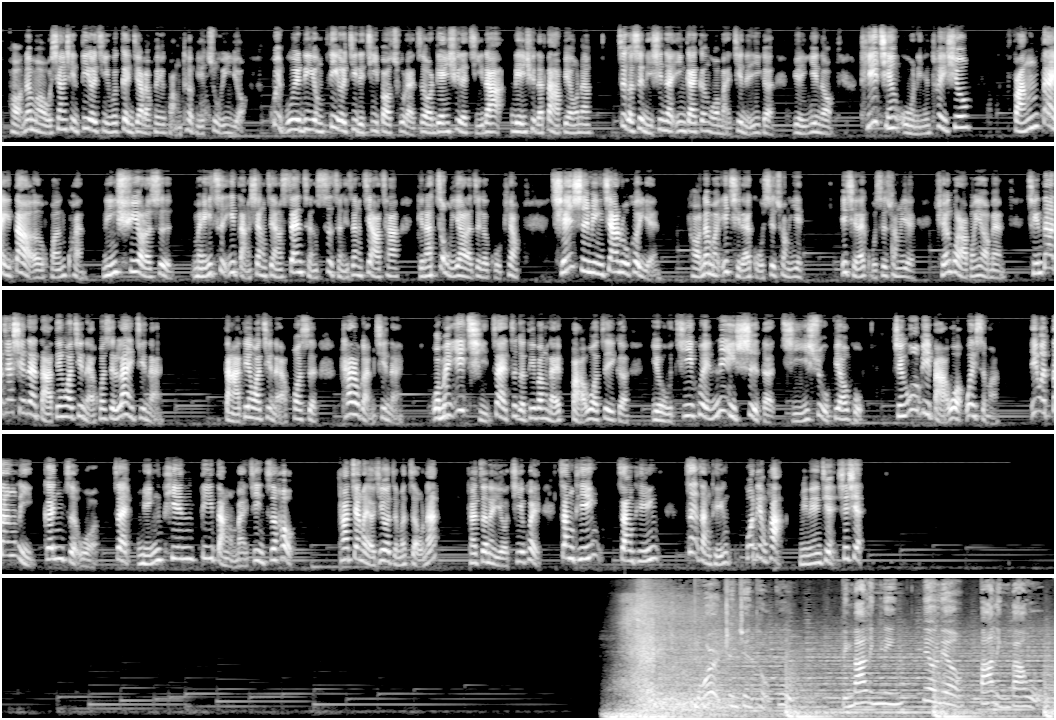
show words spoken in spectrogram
好，那么我相信第二季会更加的辉煌，特别注意哦，会不会利用第二季的季报出来之后，连续的急拉，连续的大飙呢？这个是你现在应该跟我买进的一个原因哦。提前五年退休，房贷大额还款，您需要的是每一次一档像这样三成、四成以上价差给他重压的这个股票，前十名加入会员。好，那么一起来股市创业，一起来股市创业，全国老朋友们，请大家现在打电话进来，或是赖进来。打电话进来，或是 Telegram 进来，我们一起在这个地方来把握这个有机会逆势的急速标股，请务必把握。为什么？因为当你跟着我在明天低档买进之后，它将来有机会怎么走呢？它真的有机会涨停、涨停再涨停。拨电话，明天见，谢谢。摩尔证券投顾零八零零六六八零八五。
